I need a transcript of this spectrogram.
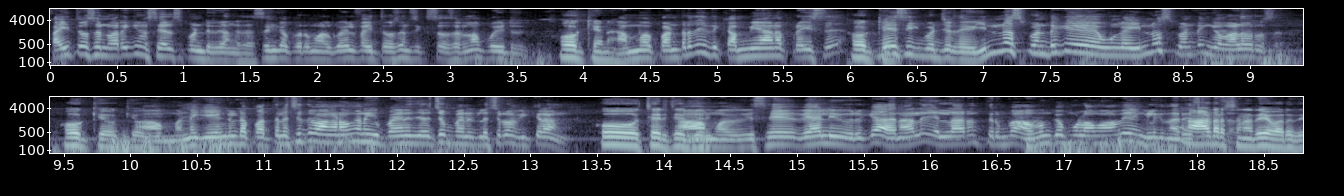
ஃபைவ் தௌசண்ட் வரைக்கும் சேல்ஸ் பண்ணிருக்காங்க சார் சிங்க பெருமாள் கோயில் ஃபைவ் தௌசண்ட் சிக்ஸ் தௌசண்ட்லாம் போயிட்டு இருக்கு. ஓகேண்ணா நம்ம பண்றது இது கம்மியான பிரைஸ் ஓகே பேசிக் பட்ஜெட் இன்வெஸ்ட்மெண்ட்டுக்கு உங்க இன்வெஸ்ட்மெண்ட் இங்க வளரும் சார் ஓகே ஓகே ஓகே ஆமா இன்னைக்கு எங்கள்கிட்ட பத்து லட்சத்துக்கு வாங்கினவங்க இன்னைக்கு பதினஞ்சு லட்சம் பதினெட்டு லட்சம் ரூபா விற்கிறாங்க ஓ சரி சரி சரி. ஆமா வேல்யூ இருக்கு. அதனால எல்லாரும் திரும்ப அவங்க மூலமாவே எங்களுக்கு நிறைய ஆர்டர்ஸ் நிறைய வருது.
